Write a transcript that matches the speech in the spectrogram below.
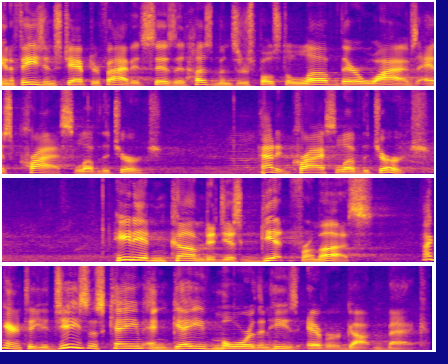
In Ephesians chapter 5, it says that husbands are supposed to love their wives as Christ loved the church. How did Christ love the church? He didn't come to just get from us. I guarantee you, Jesus came and gave more than he's ever gotten back.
